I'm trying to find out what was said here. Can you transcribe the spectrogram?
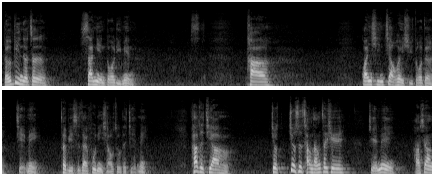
得病的这三年多里面，他关心教会许多的姐妹，特别是在妇女小组的姐妹。他的家哈，就就是常常这些姐妹好像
